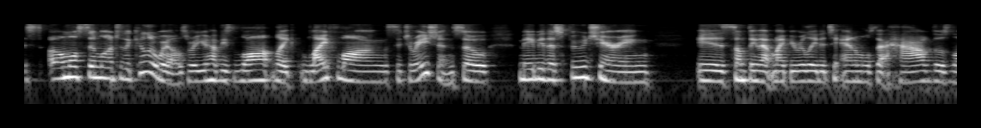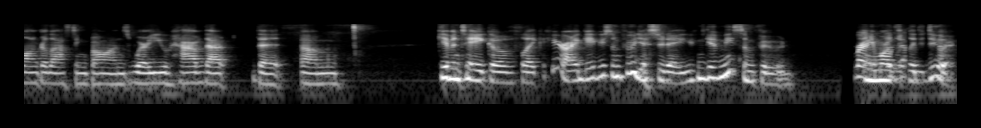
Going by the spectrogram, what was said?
it's almost similar to the killer whales where you have these long like lifelong situations so maybe this food sharing is something that might be related to animals that have those longer lasting bonds where you have that that um, give and take of like, here, I gave you some food yesterday. You can give me some food. Right. And you're more likely to do it.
